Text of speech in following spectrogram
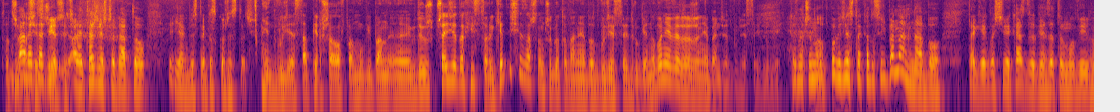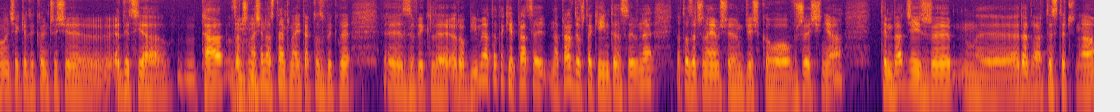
To trzeba ale się też, spieszyć. Ale też jeszcze warto jakby z tego skorzystać. 21 OFPA, mówi pan, e, gdy już przejdzie do historii, kiedy się zaczną przygotowania do 22? No bo nie wierzę, że nie będzie 22. To znaczy, no, odpowiedź jest taka dosyć banalna, bo tak jak właściwie każdy organizator mówi, w momencie, kiedy kończy się edycja ta, zaczyna się następna i tak to zwykle, e, zwykle robimy, a te takie prace naprawdę już takie intensywne, no to zaczynają się gdzieś koło września, tym bardziej, że mm, e, Rada Artystyczna,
